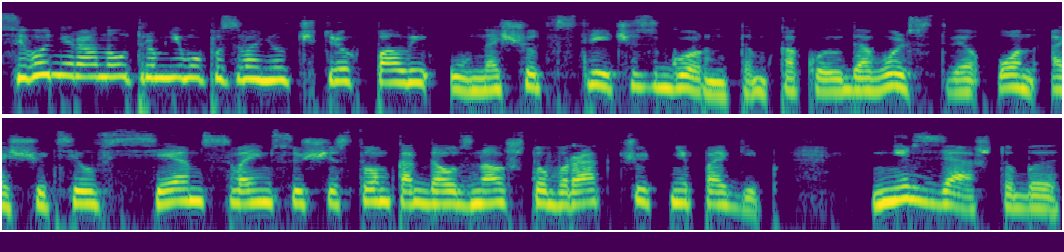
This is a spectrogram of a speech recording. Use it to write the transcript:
Сегодня рано утром ему позвонил четырехпалый У насчет встречи с Горнтом. Какое удовольствие он ощутил всем своим существом, когда узнал, что враг чуть не погиб. Нельзя, чтобы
